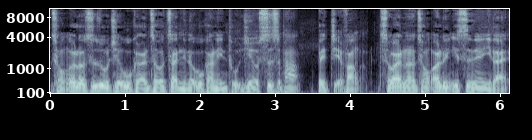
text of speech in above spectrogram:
从俄罗斯入侵乌克兰之后占领的乌克兰领土已经有四十趴被解放了。此外呢，从二零一四年以来，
